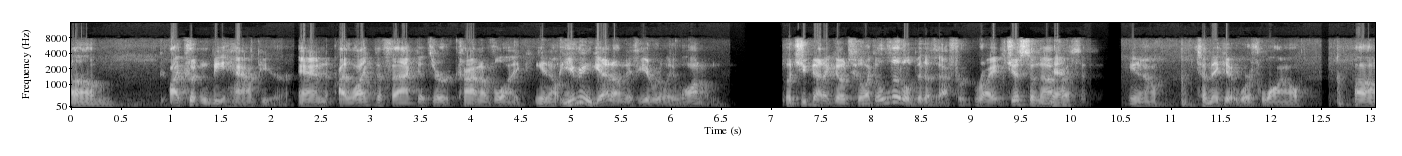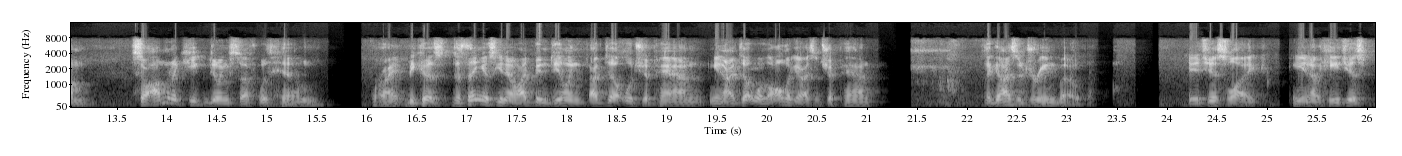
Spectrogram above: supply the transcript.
Um, I couldn't be happier. And I like the fact that they're kind of like, you know, you can get them if you really want them, but you got to go to like a little bit of effort, right? Just enough, yeah. I think, you know, to make it worthwhile. Um, so I'm going to keep doing stuff with him, right? Because the thing is, you know, I've been dealing, I've dealt with Japan. You know, I've dealt with all the guys in Japan. The guy's a dreamboat. It's just like, you know, he just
